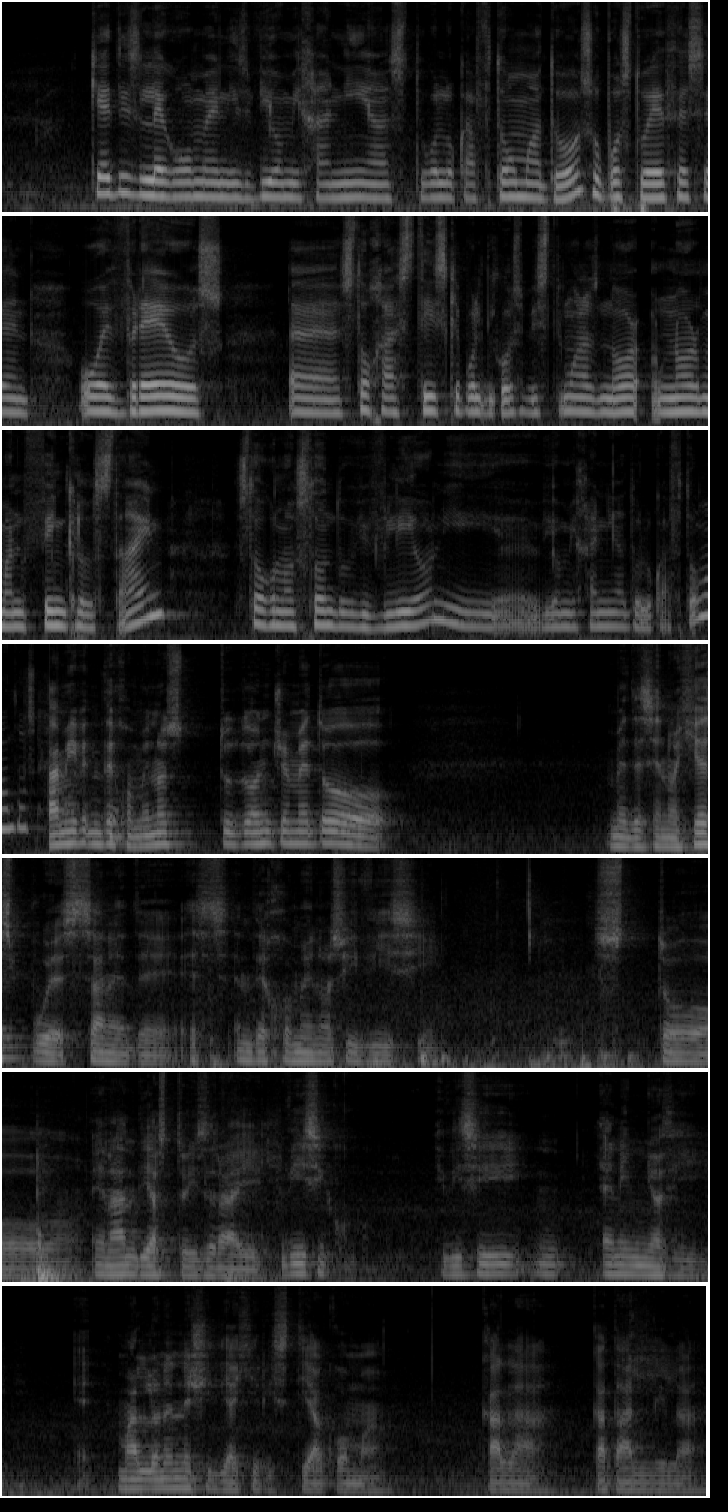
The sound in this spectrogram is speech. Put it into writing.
και της λεγόμενης βιομηχανίας του ολοκαυτώματος, όπως το έθεσε ο Εβραίος ε, στοχαστής και πολιτικός επιστήμονας Νόρμαν Φίνκλστάιν, στο γνωστό του βιβλίο, η ε, βιομηχανία του ολοκαυτώματος. Κάμει ενδεχομένως του και με το με τις ενοχές που αισθάνεται ενδεχομένως η Δύση στο, ενάντια στο Ισραήλ. Η Δύση, η Δύση δεν νιώθει, ε, μάλλον δεν έχει διαχειριστεί ακόμα καλά, κατάλληλα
